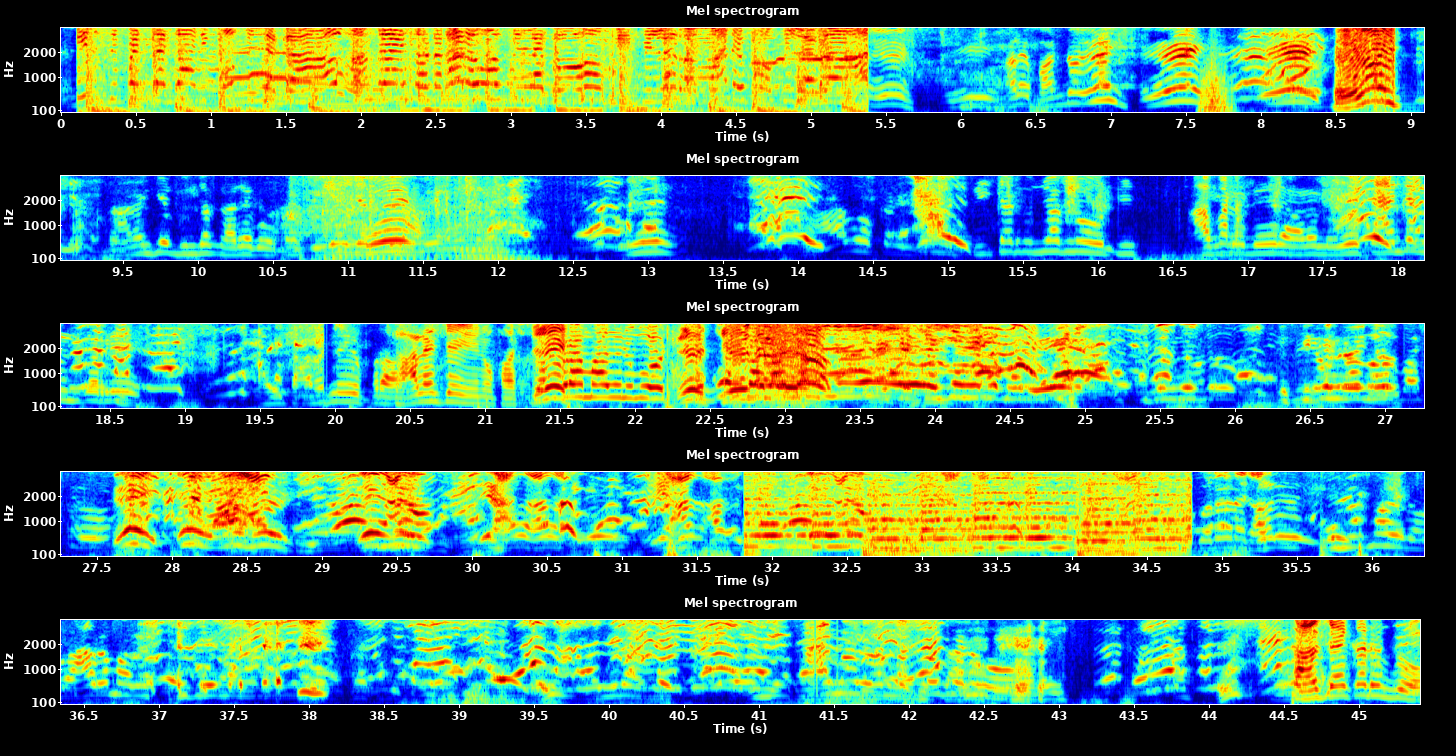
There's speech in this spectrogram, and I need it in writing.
ఇరిసి పెట్టగాని పో ఏయ్, చేతులు అన్నా. ఏయ్, తాజా ఎక్కడ బ్రో.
